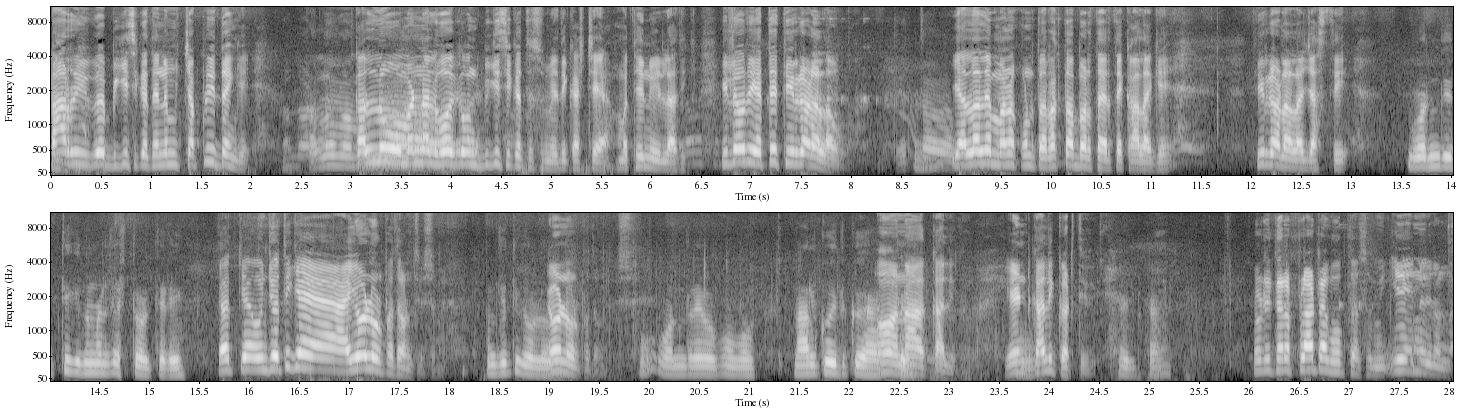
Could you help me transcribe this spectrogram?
ಟಾರು ಈಗ ಬಿಗಿ ಸಿಕ್ಕತ್ತೆ ನಮ್ಗೆ ಚಪ್ಪಲಿ ಇದ್ದಂಗೆ. ಕಲ್ಲು ಮಣ್ಣಲ್ಲಿ ಹೋಗಿ ಒಂದು ಬಿಗಿ ಸಿಕ್ಕತ್ತೆ ಸುಮ್ಮನೆ ಅದಕ್ಕೆ ಅಷ್ಟೇ ಮತ್ತೇನು ಇಲ್ಲ ಅದಕ್ಕೆ. ಇಲ್ಲವರು ಎತ್ತೆ ತಿರ್ಗಾಡಲ್ಲ ಅವು. ಎಲ್ಲಲ್ಲೇ ಮನ ಕುಣ್ತಾವೆ ರಕ್ತ ಬರ್ತಾ ಇರುತ್ತೆ ಕಾಲಾಗೆ. ತಿರ್ಗಾಡಲ್ಲ ಜಾಸ್ತಿ. ಒಂದು ಇತ್ತಿಗೆ ಇದು ಮಾಡಿದ್ರೆ ಎಷ್ಟು ತೊಳ್ತೀರಿ ಯಾಕೆ ಒಂದು ಜೊತೆಗೆ ಏಳ್ನೂರು ರೂಪಾಯಿ ತೊಗೊಳ್ತೀವಿ ಸುಮ್ಮನೆ ಒಂದು ಜೊತೆಗೆ ಏಳ್ನೂರು ರೂಪಾಯಿ? ತೊಗೊಳ್ತೀವಿ ಒಂದ್ರೆ ನಾಲ್ಕು ಇದಕ್ಕೆ ಹಾಂ ನಾಲ್ಕು ಕಾಲಿಗೆ. ಎಂಟು ಕಾಲಿಗೆ ಕಟ್ತೀವಿ. ನೋಡಿ ಈ ಥರ ಫ್ಲಾಟಾಗಿ ಹೋಗ್ತಾರೆ ಸುಮ್ಮನೆ ಏನೂ ಇರಲ್ಲ.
